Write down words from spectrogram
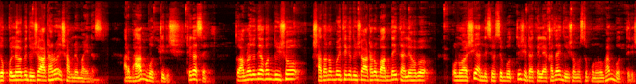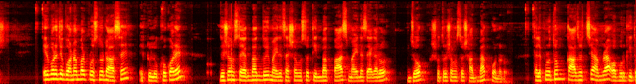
যোগ করলে হবে দুইশো আঠারো, এই সামনে মাইনাস আর ভাগ বত্রিশ, ঠিক আছে? তো আমরা যদি এখন দুইশো সাতানব্বই থেকে দুইশো আঠারো বাদ দেই, তাহলে হবে উনআশি আর নিচে হচ্ছে বত্রিশ, এটাকে লেখা যায় দুই সমস্ত পনেরো ভাগ বত্রিশ। এরপরে যে গ নাম্বার প্রশ্নটা আছে, একটু লক্ষ্য করেন। দুই সমস্ত এক ভাগ দুই মাইনাস এক সমস্ত তিন ভাগ পাঁচ মাইনাস এগারো যোগ সতেরো সমস্ত সাত ভাগ পনেরো। তাহলে প্রথম কাজ হচ্ছে আমরা অপরকৃত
